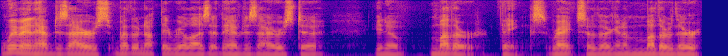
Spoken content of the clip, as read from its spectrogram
women have desires whether or not they realize it they have desires to you know mother things right? So they're going to mother their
